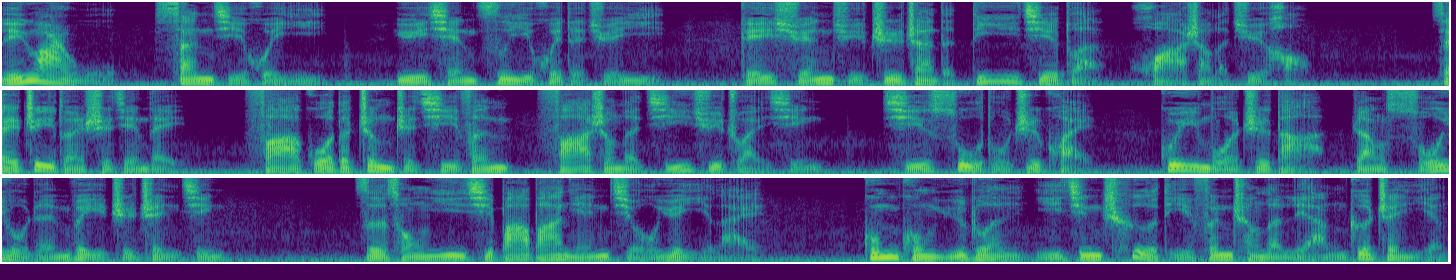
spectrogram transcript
零二五三级会议御前咨议会的决议，给选举之战的第一阶段画上了句号。在这段时间内，法国的政治气氛发生了急剧转型，其速度之快、规模之大，让所有人为之震惊。自从一七八八年九月以来，公共舆论已经彻底分成了两个阵营。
